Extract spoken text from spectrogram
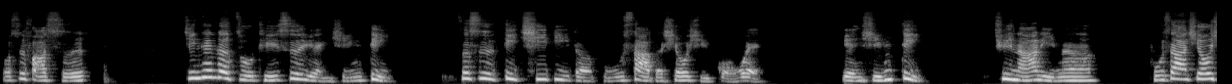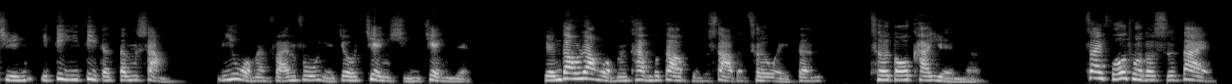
我是法师。今天的主题是远行地，这是第七地的菩萨的修行果位。远行地去哪里呢？菩萨修行一地一地的登上，离我们凡夫也就渐行渐远。远到让我们看不到菩萨的车尾灯，车都开远了。在佛陀的时代，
